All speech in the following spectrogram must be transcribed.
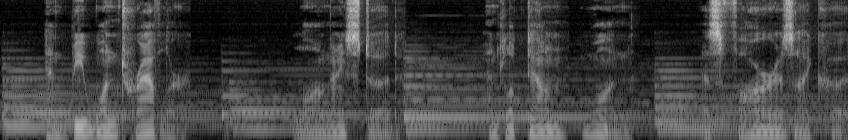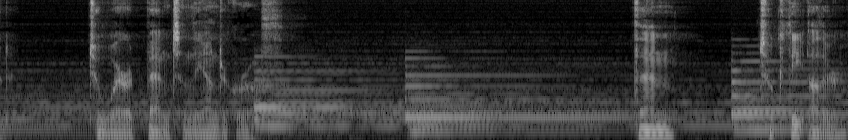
and be one traveler. Long I stood and looked down one as far as I could to where it bent in the undergrowth. Then took the other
